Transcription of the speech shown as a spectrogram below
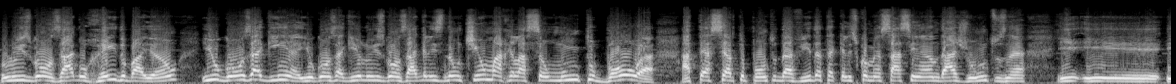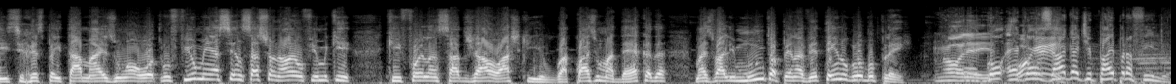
o Luiz Gonzaga, o rei do Baião, e o Gonzaguinha. E o Gonzaguinha e o Luiz Gonzaga, eles não tinham uma relação muito boa até certo ponto da vida, até que eles começassem a andar juntos, né? E, e- e se respeitar mais um ao outro. O filme é sensacional, é um filme que, que foi lançado já, eu acho que há quase uma década, mas vale muito a pena ver. Tem no Globoplay. Olha É, aí. Go- é Ok. Gonzaga de pai pra filho.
